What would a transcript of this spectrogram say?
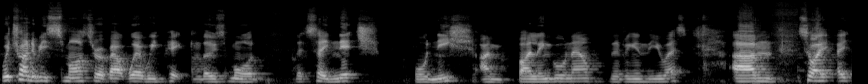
we're trying to be smarter about where we pick those more, let's say, niche or niche. I'm bilingual now, living in the US. Um, so I, I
